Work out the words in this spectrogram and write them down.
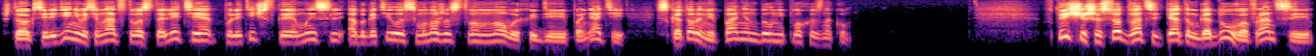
что к середине XVIII столетия политическая мысль обогатилась множеством новых идей и понятий, с которыми Панин был неплохо знаком. В 1625 году во Франции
